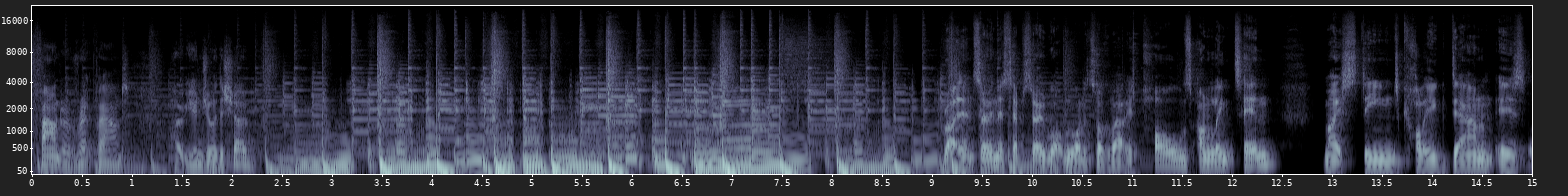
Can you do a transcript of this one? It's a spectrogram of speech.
founder of RecBound. Hope you enjoy the show. Right then, so in this episode, what we want to talk about is polls on LinkedIn. My esteemed colleague Dan is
